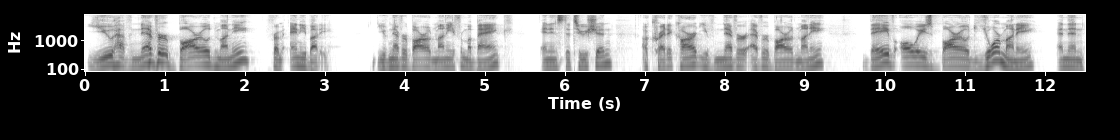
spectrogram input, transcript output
you have never borrowed money from anybody. You've never borrowed money from a bank, an institution, a credit card. You've never, ever borrowed money. They've always borrowed your money and then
